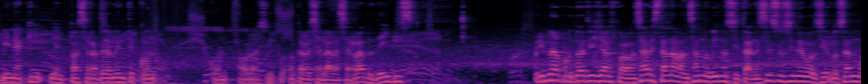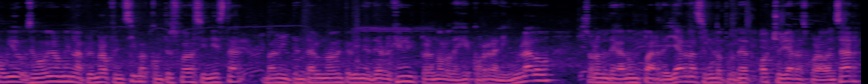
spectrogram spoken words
Viene aquí y el pase rápidamente con, ahora sí, otra vez el ala cerrada Davis. Primera oportunidad 10 yardas para avanzar. Están avanzando bien los titanes. Eso sí debo decirlo. Se han movido, se movieron bien en la primera ofensiva con tres jugadas en esta. Van a intentar nuevamente. Viene Derrick Henry, pero no lo dejé correr a ningún lado. Solamente ganó un par de yardas. Segunda oportunidad, 8 yardas por avanzar.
